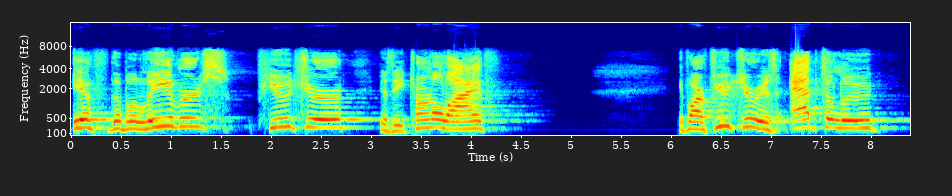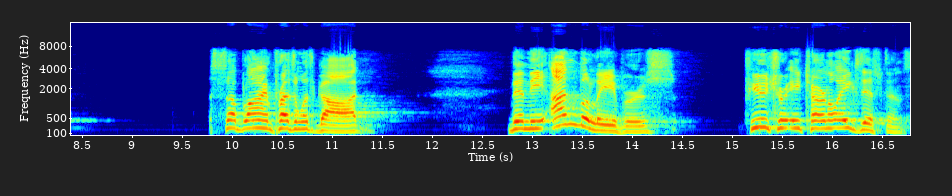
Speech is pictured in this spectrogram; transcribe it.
if the believer's future is eternal life, if our future is absolute sublime presence with God, then the unbeliever's future eternal existence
